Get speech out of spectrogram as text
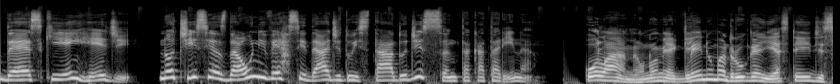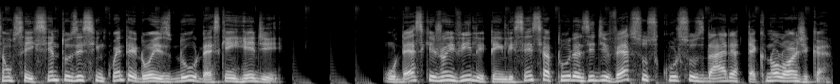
Desk em Rede. Notícias da Universidade do Estado de Santa Catarina. Olá, meu nome é Glênio Madruga e esta é a edição 652 do Desk em Rede. O Desk Joinville tem licenciaturas e diversos cursos da área tecnológica.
